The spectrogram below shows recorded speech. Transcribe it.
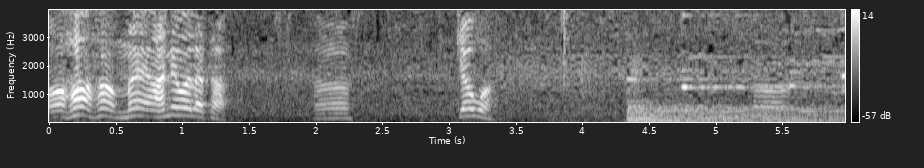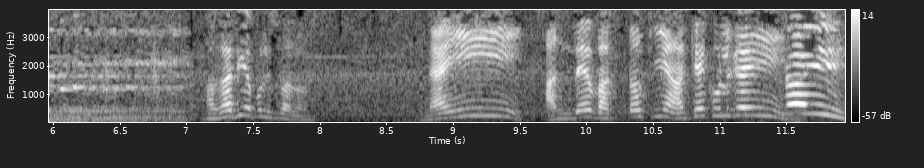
आ, हाँ हाँ मैं आने वाला था। आ, क्या हुआ? भगा दिया पुलिस वालों ने? नहीं अंधे भक्तों की आँखें खुल गई। नहीं।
